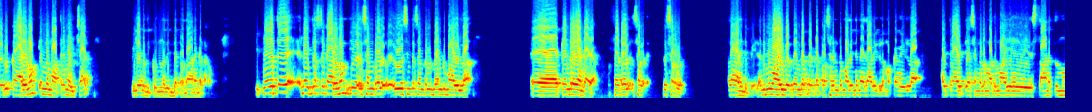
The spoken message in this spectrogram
ഒരു കാരണം എന്ന് മാത്രം വഹിച്ചാൽ വില കുതിക്കുന്നതിന്റെ പ്രധാന ഘടകം. ഇപ്പോഴത്തെ ലേറ്റസ്റ്റ് കാരണം സെൻട്രൽ യു എസിന്റെ സെൻട്രൽ ബാങ്കുമായുള്ള കേന്ദ്ര ബാങ്കായ ഫെഡറൽ റിസർവ് അതാണ് അതിന്റെ പേര്. അതിനുമായി ബന്ധപ്പെട്ട പ്രസിഡന്റും അതിന്റെ മേധാവികളും ഒക്കെ ഉള്ള അഭിപ്രായ വ്യത്യാസങ്ങളും അതുമായി സ്ഥാനത്ത് നിന്ന്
